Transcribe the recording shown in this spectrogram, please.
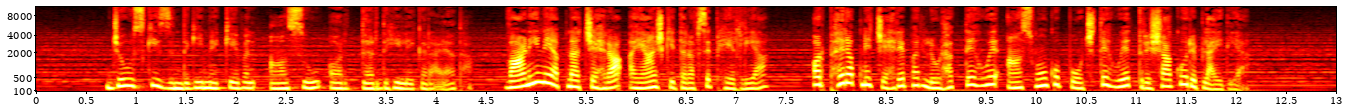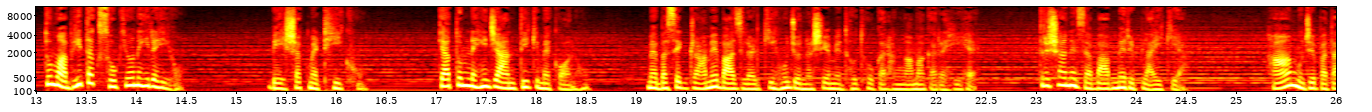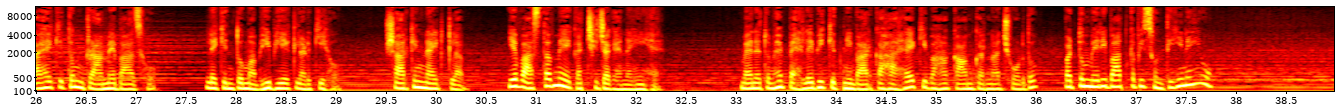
जो उसकी ज़िंदगी में केवल आँसू और दर्द ही लेकर आया था। वाणी ने अपना चेहरा अयांश की तरफ़ से फेर लिया और फिर अपने चेहरे पर लुढ़कते हुए आंसुओं को पोछते हुए त्रिशा को रिप्लाई दिया। तुम अभी तक सो क्यों नहीं रही हो? बेशक मैं ठीक हूँ। क्या तुम नहीं जानती कि मैं कौन हूँ? मैं बस एक ड्रामेबाज लड़की हूँ जो नशे में धुत होकर हंगामा कर रही है। त्रिशा ने जवाब में रिप्लाई किया हाँ मुझे पता है कि तुम ड्रामेबाज हो, लेकिन तुम अभी भी एक लड़की हो। शार्किंग नाइट क्लब, ये वास्तव में एक अच्छी जगह नहीं है। मैंने तुम्हें पहले भी कितनी बार कहा है कि वहाँ काम करना छोड़ दो, पर तुम मेरी बात कभी सुनती ही नहीं हो?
